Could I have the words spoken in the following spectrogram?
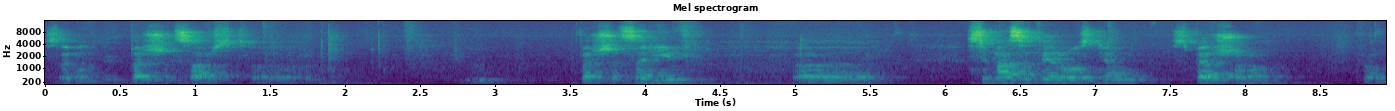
це перше царство, перше царів, е, 17 розділ з першого. From,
